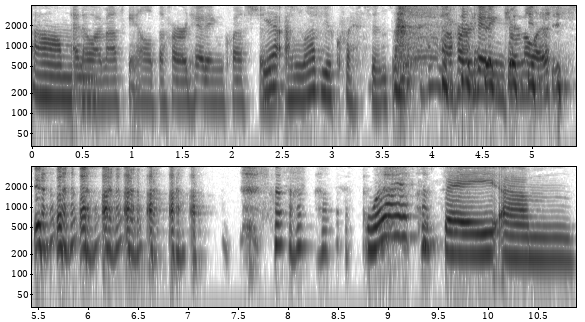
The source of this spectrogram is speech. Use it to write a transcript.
Um, I know I'm asking all the hard hitting questions. Yeah, I love your questions. I'm a hard hitting journalist. what I have to say, um,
